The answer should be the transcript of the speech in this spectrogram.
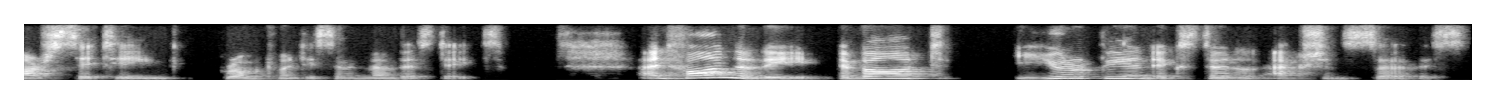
are sitting from 27 member states. And finally, about European External Action Service.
